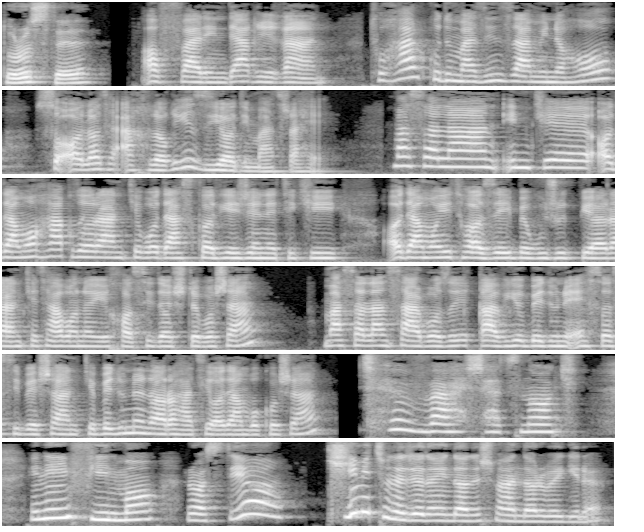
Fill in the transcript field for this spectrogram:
درسته؟ آفرین دقیقا. تو هر کدوم از این زمینه ها سوالات اخلاقی زیادی مطرحه. مثلا اینکه آدما حق دارن که با دستکاری ژنتیکی آدمای تازه‌ای به وجود بیارن که توانایی خاصی داشته باشن. مثلا سربازای قوی و بدون احساسی بشن که بدون ناراحتی آدم بکشن. چه وحشتناک. این این فیلم ها راستی ها؟ کی می‌تونه جلو این دانشمندا رو بگیره؟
